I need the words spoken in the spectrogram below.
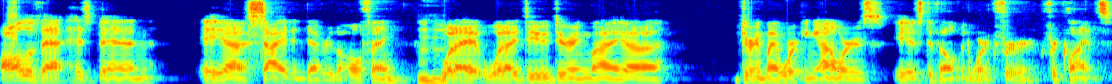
All of that has been a uh, side endeavor, the whole thing. Mm-hmm. What I what I do during my uh, during my working hours is development work for for clients.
